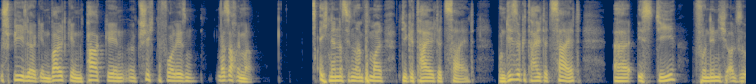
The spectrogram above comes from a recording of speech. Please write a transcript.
Spiele, gehen in den Wald gehen, in den Park gehen, äh, Geschichten vorlesen, was auch immer. Ich nenne das jetzt einfach mal die geteilte Zeit. Und diese geteilte Zeit äh, ist die, von denen ich also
